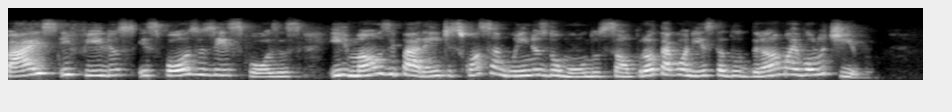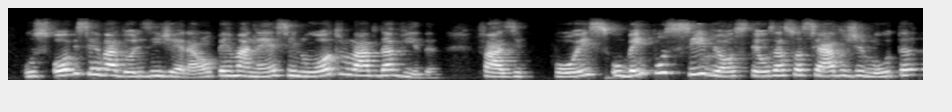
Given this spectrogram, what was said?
Pais e filhos, esposos e esposas, irmãos e parentes consanguíneos do mundo são protagonistas do drama evolutivo. Os observadores, em geral, permanecem no outro lado da vida. Faze, pois, o bem possível aos teus associados de luta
